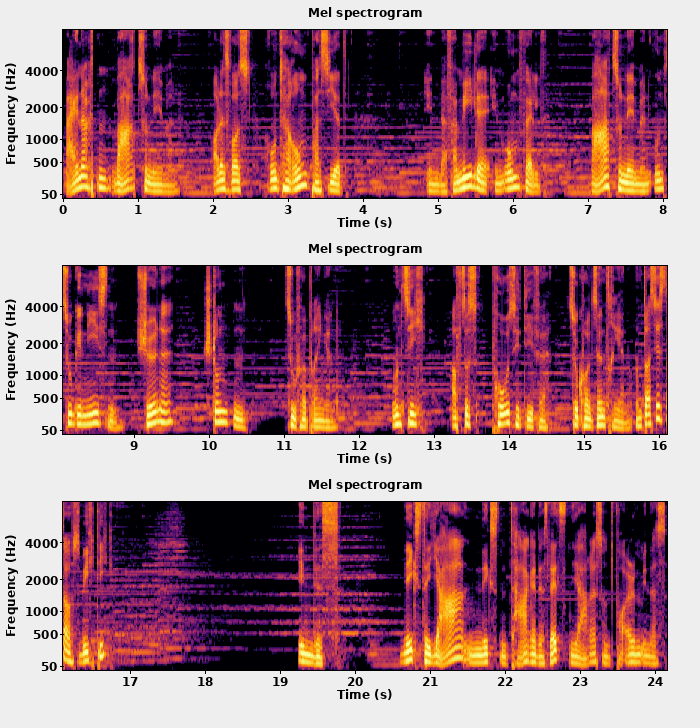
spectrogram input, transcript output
Weihnachten wahrzunehmen, alles, was rundherum passiert, in der Familie, im Umfeld, wahrzunehmen und zu genießen, schöne Stunden zu verbringen und sich auf das Positive zu konzentrieren. Und das ist auch wichtig, in das nächste Jahr, in die nächsten Tage des letzten Jahres und vor allem in das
